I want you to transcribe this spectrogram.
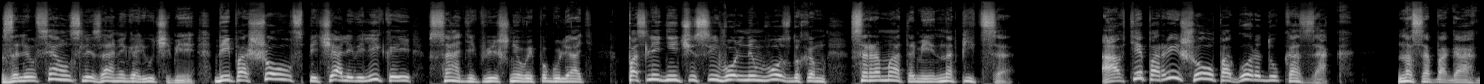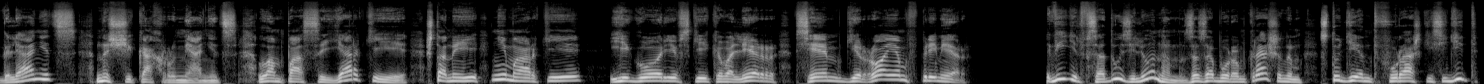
Залился он слезами горючими, да и пошел с печали великой в садик вишневый погулять, последние часы вольным воздухом с ароматами напиться. А в те поры шел по городу казак. На сапогах глянец, на щеках румянец, лампасы яркие, штаны немаркие, Егорьевский кавалер всем героям в пример — Видит в саду зеленом, за забором крашеным, студент в фуражке сидит,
